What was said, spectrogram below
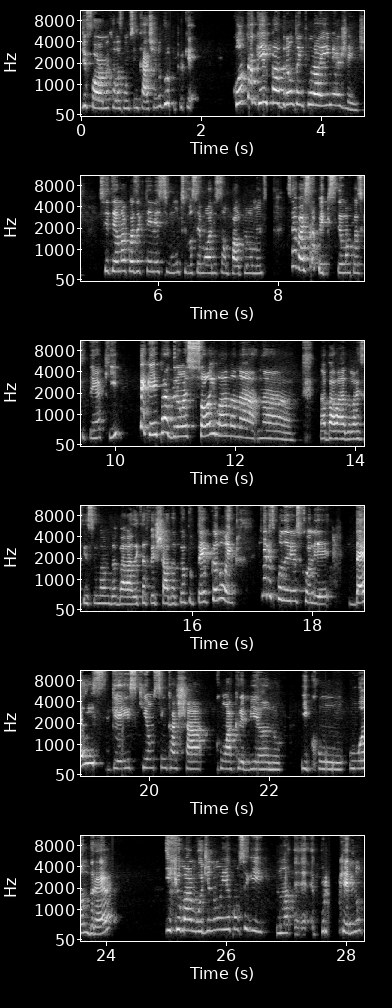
de forma que elas não se encaixem no grupo. Porque quanta gay padrão tem por aí, minha gente? Se tem uma coisa que tem nesse mundo, se você mora em São Paulo, pelo menos, você vai saber que se tem uma coisa que tem aqui, é gay padrão, é só ir lá na, na, na, na balada, lá esqueci o nome da balada, que tá fechada há tanto tempo que eu não lembro. Que eles poderiam escolher 10 gays que iam se encaixar com o Acrebiano e com o André, e que o Mahmoud não ia conseguir, é, é, porque ele não,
